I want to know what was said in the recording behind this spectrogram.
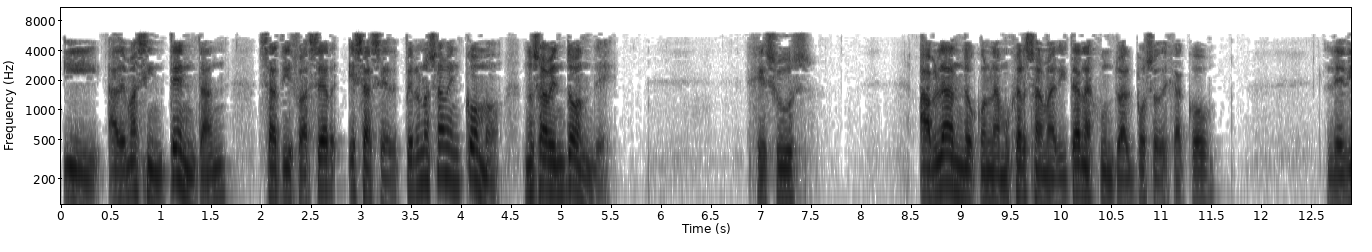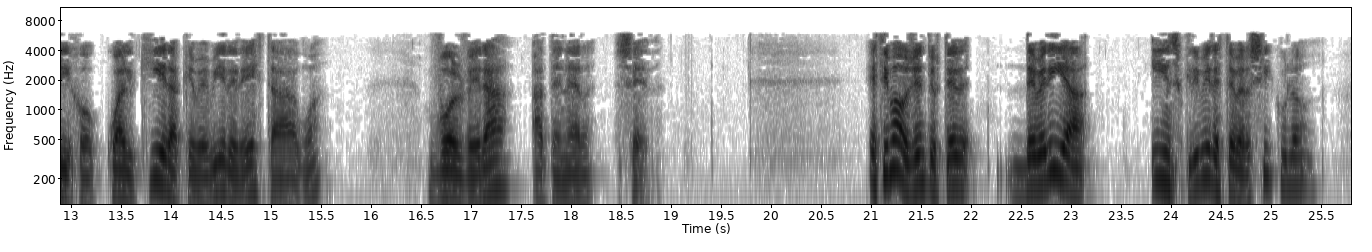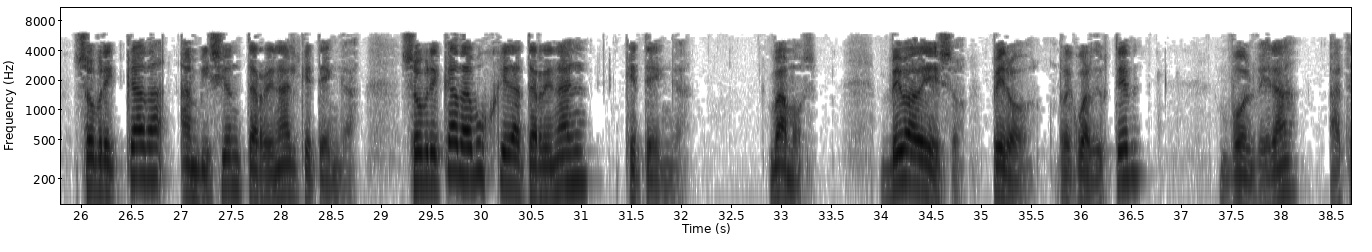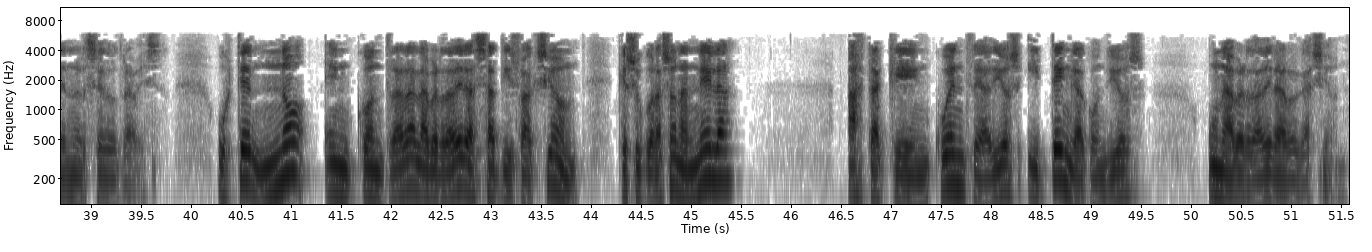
Y además intentan satisfacer esa sed, pero no saben cómo, no saben dónde. Jesús, hablando con la mujer samaritana junto al pozo de Jacob, le dijo, cualquiera que bebiere de esta agua, volverá a tener sed. Estimado oyente, usted debería inscribir este versículo sobre cada ambición terrenal que tenga, sobre cada búsqueda terrenal que tenga. Vamos, beba de eso, pero recuerde usted, volverá a tener sed otra vez. Usted no encontrará la verdadera satisfacción que su corazón anhela hasta que encuentre a Dios y tenga con Dios una verdadera relación.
